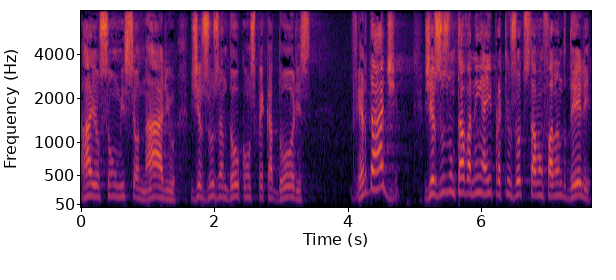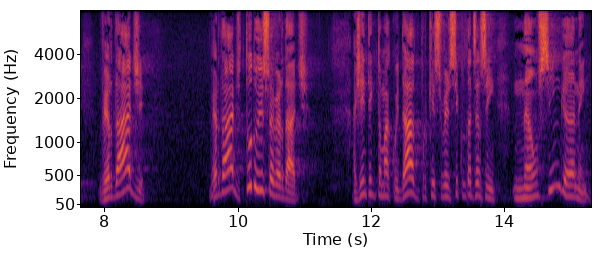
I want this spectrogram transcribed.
ah, eu sou um missionário, Jesus andou com os pecadores. Verdade. Jesus não estava nem aí para que os outros estavam falando dele. Verdade. Verdade. Tudo isso é verdade. A gente tem que tomar cuidado porque esse versículo está dizendo assim: não se enganem.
